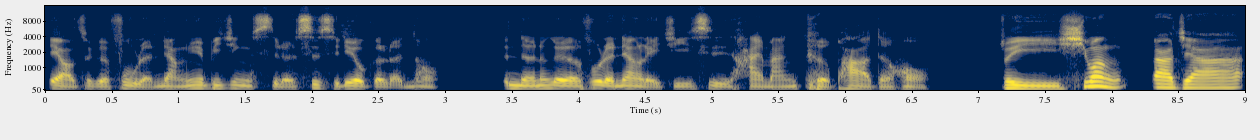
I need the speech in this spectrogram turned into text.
掉这个负能量。因为毕竟死了四十六个人吼，真的那个负能量累积是还蛮可怕的吼。所以希望大家。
